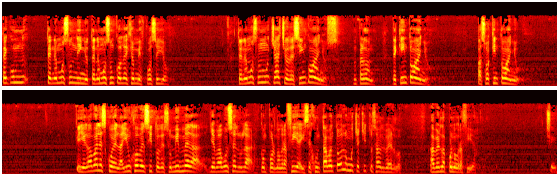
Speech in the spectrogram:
Tengo tenemos un niño, tenemos un colegio, mi esposa y yo. Tenemos un muchacho de cinco años, perdón, de quinto año. Pasó a quinto año que llegaba a la escuela y un jovencito de su misma edad llevaba un celular con pornografía y se juntaban todos los muchachitos a verlo, a ver la pornografía. Sí.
